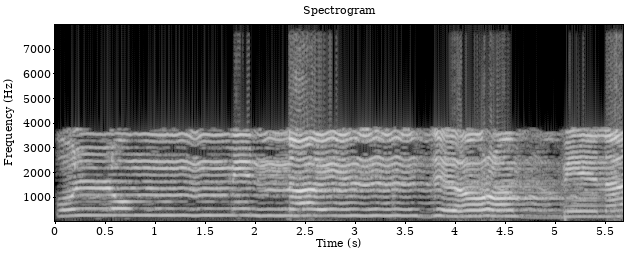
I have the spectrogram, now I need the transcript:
كل من عند ربنا.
